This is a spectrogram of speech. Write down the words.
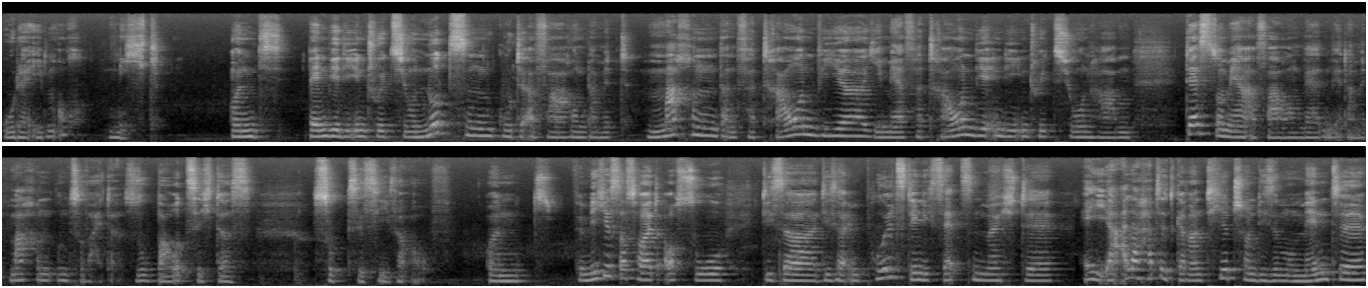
oder eben auch nicht. Und wenn wir die Intuition nutzen, gute Erfahrungen damit machen, dann vertrauen wir. Je mehr Vertrauen wir in die Intuition haben, desto mehr Erfahrungen werden wir damit machen und so weiter. So baut sich das sukzessive auf. Und für mich ist das heute auch so dieser, dieser Impuls, den ich setzen möchte. Hey, ihr alle hattet garantiert schon diese Momente,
